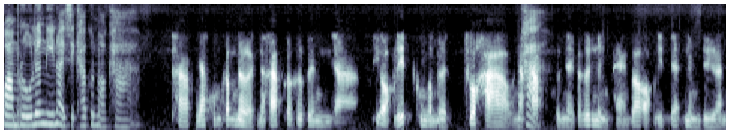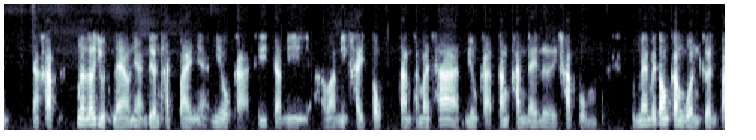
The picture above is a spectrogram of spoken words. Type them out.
ความรู้เรื่องนี้หน่อยสิคะคุณหมอคะครับยาคุมกำเนิดนะครับ ก็คือเป็นยาที่ออกฤทธิ์คุมกำเนิดชั่วคราวนะครับ ส่วนใหญ่ก็คือหนึ่งแผงก็ออกฤทธิ์เนี่ยหนึ่งเดือนนะครับ เมื่อเราหยุดแล้วเนี่ยเดือนถัดไปเนี่ยมีโอกาสที่จะมีว่ามีไข่ตกตามธรรมชาติ มีโอกาสตั้งครรภ์ได้เลยครับ ผม คุณแม่ไม่ต้องกังวลเกินไป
